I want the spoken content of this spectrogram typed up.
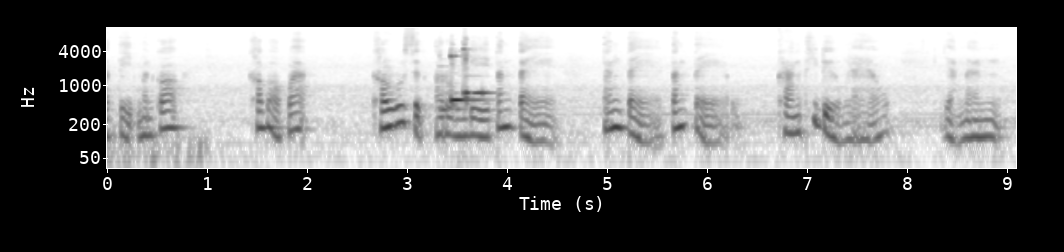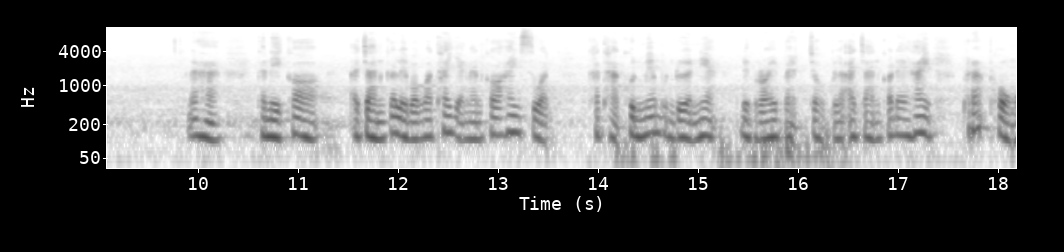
กติมันก็เขาบอกว่าเขารู้สึกอารมณ์ดีตั้งแต่ตั้งแต่ตั้งแต่ครั้งที่ดื่มแล้ว อย่างนั้นนะฮะทีนี้ก็อาจารย์ก็เลยบอกว่าถ้าอย่างนั้นก็ให้สวดคาถาคุณแม่บุญเรือนเนี่ย108จบ แล้วอาจารย์ก็ได้ให้พระผง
